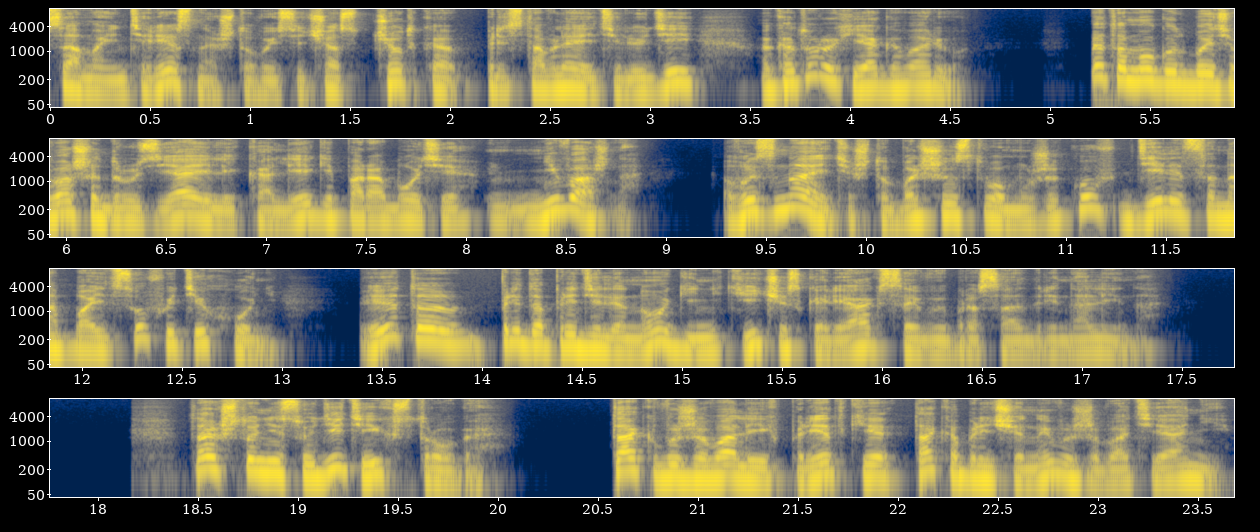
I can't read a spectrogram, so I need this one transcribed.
Самое интересное, что вы сейчас четко представляете людей, о которых я говорю. Это могут быть ваши друзья или коллеги по работе, неважно. Вы знаете, что большинство мужиков делятся на бойцов и тихонь, и это предопределено генетической реакцией выброса адреналина. Так что не судите их строго. Так выживали их предки, так обречены выживать и они.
